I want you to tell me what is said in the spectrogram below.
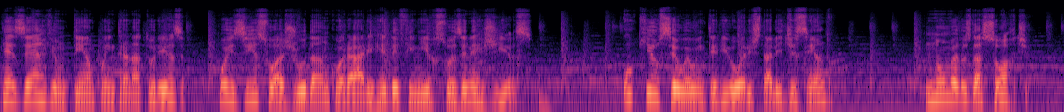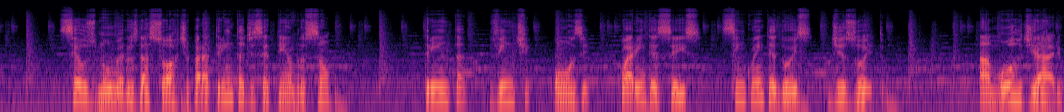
Reserve um tempo entre a natureza, pois isso ajuda a ancorar e redefinir suas energias. O que o seu eu interior está lhe dizendo? Números da sorte. Seus números da sorte para 30 de setembro são 30, 20, 11, 46, 52, 18. Amor diário.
